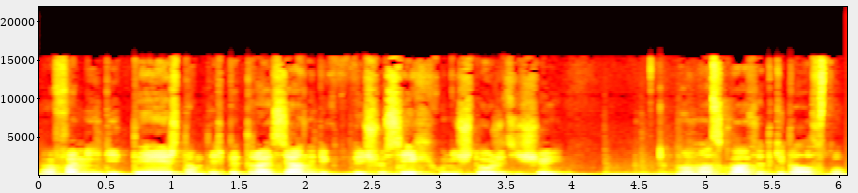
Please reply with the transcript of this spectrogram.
фамилии Тэш, там Тэш Петросян или кто-то еще, всех их уничтожить еще и но Москва все-таки дала стоп.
